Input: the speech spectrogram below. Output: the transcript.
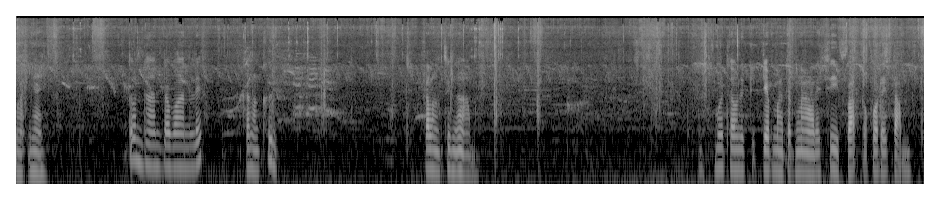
มาไงต้นทานตะวันเล็กกำลังขึ้นกำลังสิงาม เมื่อเท่านี้เก็บมาจากนาได้สี่ฟักก็ได้ต่ำ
